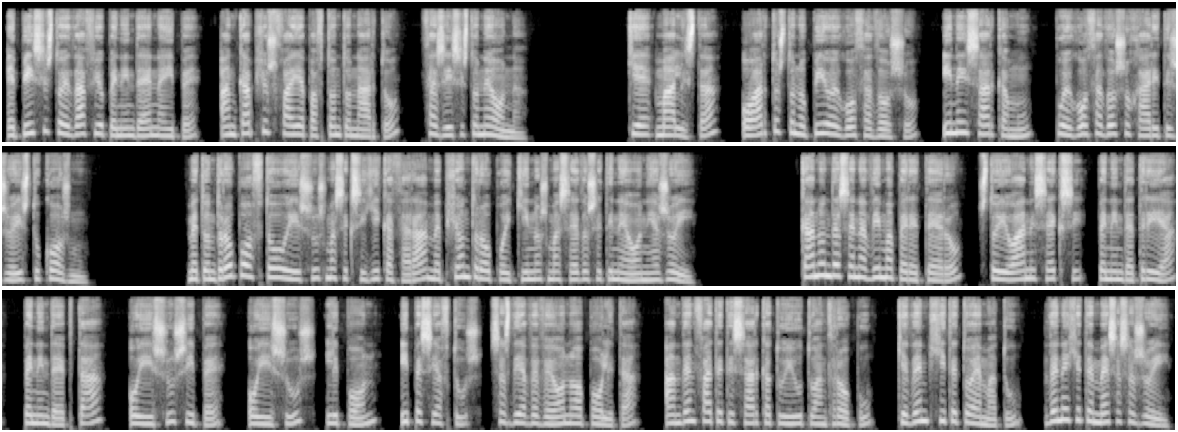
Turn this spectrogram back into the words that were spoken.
Επίσης το εδάφιο 51 είπε: Αν κάποιος φάει από αυτόν τον άρτο, θα ζήσει στον αιώνα. Και, μάλιστα, ο άρτος τον οποίο εγώ θα δώσω, είναι η σάρκα μου, που εγώ θα δώσω χάρη της ζωής του κόσμου. Με τον τρόπο αυτό ο Ιησούς μας εξηγεί καθαρά με ποιον τρόπο εκείνος μας έδωσε την αιώνια ζωή. Κάνοντας ένα βήμα περαιτέρω, στο Ιωάννης 6, 53, 57, ο Ιησούς είπε: Ο Ιησούς, λοιπόν, είπες σε αυτούς: Σας διαβεβαιώνω απόλυτα, αν δεν φάτε τη σάρκα του ιού του ανθρώπου, και δεν πιείτε το αίμα του, δεν έχετε μέσα σας ζωή.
